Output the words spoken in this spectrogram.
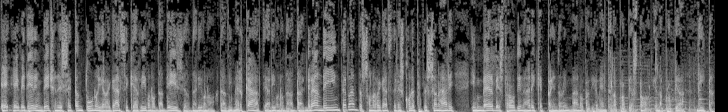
e, e, vedere invece nel 71 i ragazzi che arrivano da Desio, arrivano da Vimercate, arrivano da, da grande Interland, sono ragazzi delle scuole professionali imberbe e straordinari che prendono in mano praticamente la propria storia, la propria vita.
